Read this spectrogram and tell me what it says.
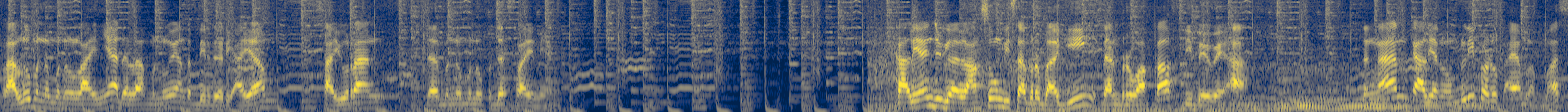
Lalu menu-menu lainnya adalah menu yang terdiri dari ayam, sayuran, dan menu-menu pedas lainnya. Kalian juga langsung bisa berbagi dan berwakaf di BWA. Dengan kalian membeli produk ayam lemes,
